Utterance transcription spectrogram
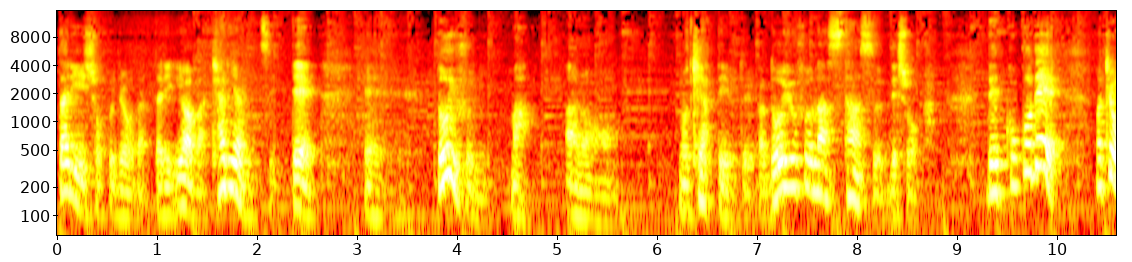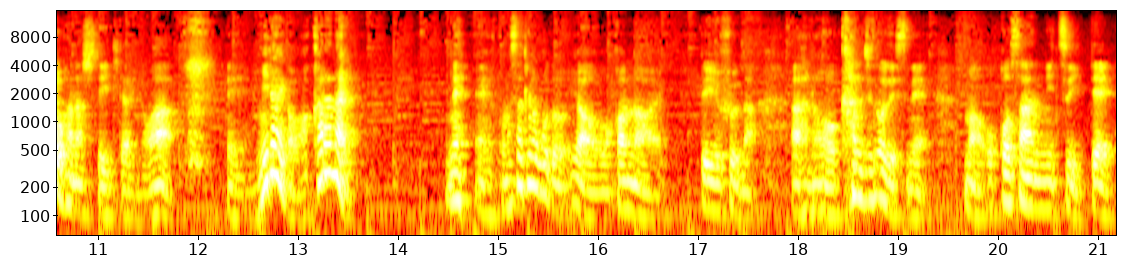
たり職業だったりいわばキャリアについて、えー、どういうふうに、まあ、あの向き合っているというかどういうふうなスタンスでしょうか。でここで、まあ、今日お話していきたいのは、えー、未来がわからない。ね、え、この先のこといやわかんないっていうふうなあの感じのですね、まあ、お子さんについて、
